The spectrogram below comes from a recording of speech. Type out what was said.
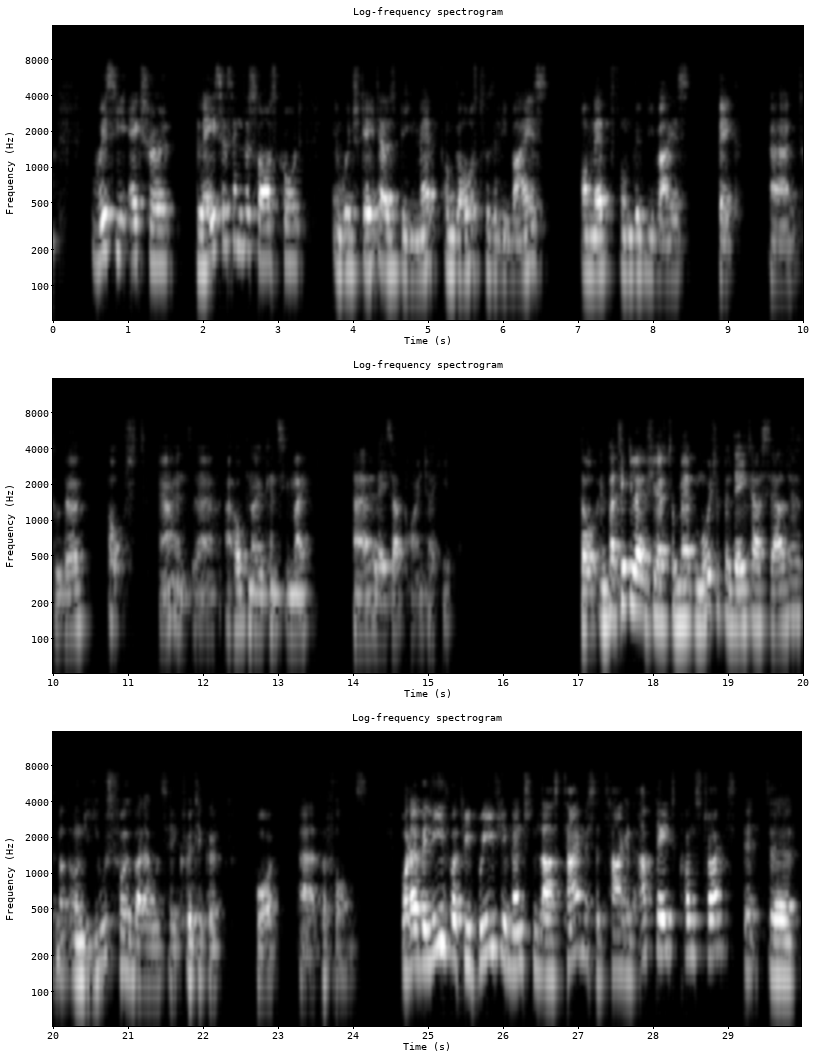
with the actual places in the source code in which data is being mapped from the host to the device or mapped from the device back uh, to the host. Yeah, and uh, I hope now you can see my uh, laser pointer here. So in particular, if you have to map multiple data, yeah, this is not only useful, but I would say critical for uh, performance. What I believe what we briefly mentioned last time is a target update construct that uh,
